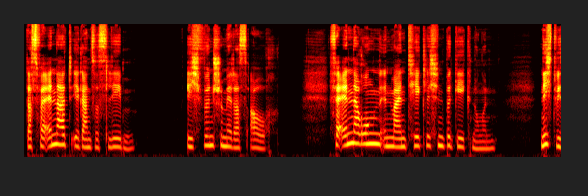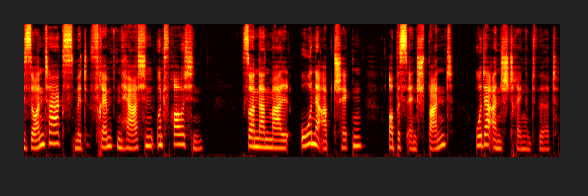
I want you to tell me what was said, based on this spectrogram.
Das verändert ihr ganzes Leben. Ich wünsche mir das auch. Veränderungen in meinen täglichen Begegnungen. Nicht wie sonntags mit fremden Herrchen und Frauchen, sondern mal ohne abchecken, ob es entspannt oder anstrengend wird.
